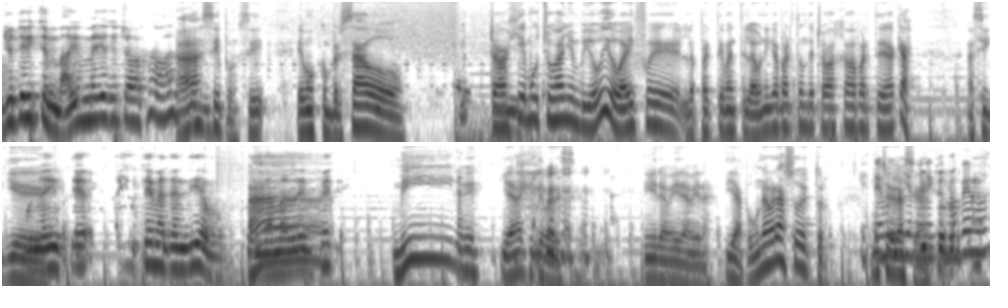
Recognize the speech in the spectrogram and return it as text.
yo te he visto en varios medios que trabajaba. antes. Ah, sí, pues sí. Hemos conversado. Trabajé muchos años en Bio, Bio ahí fue la- prácticamente la única parte donde trabajaba aparte de acá. Así Bueno, ahí que, usted, ahí usted me atendía, pues, con la Ah. Marlene Pérez. mire, ya, ¿qué te parece? Mira, mira, mira. Ya, pues un abrazo, Héctor. Que esté Muchas muy gracias. bien, Héctor. Nos vemos.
